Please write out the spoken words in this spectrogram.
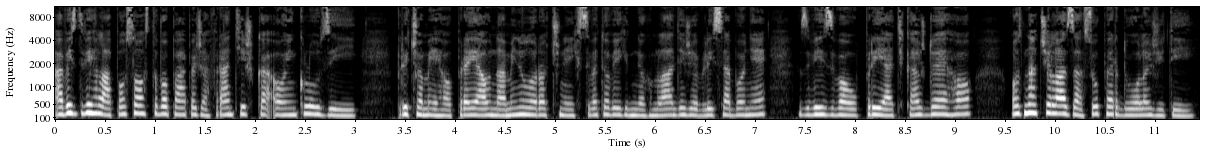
a vyzdvihla posolstvo pápeža Františka o inklúzii, pričom jeho prejav na minuloročných Svetových dňoch mládeže v Lisabone s výzvou prijať každého označila za super dôležitý.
